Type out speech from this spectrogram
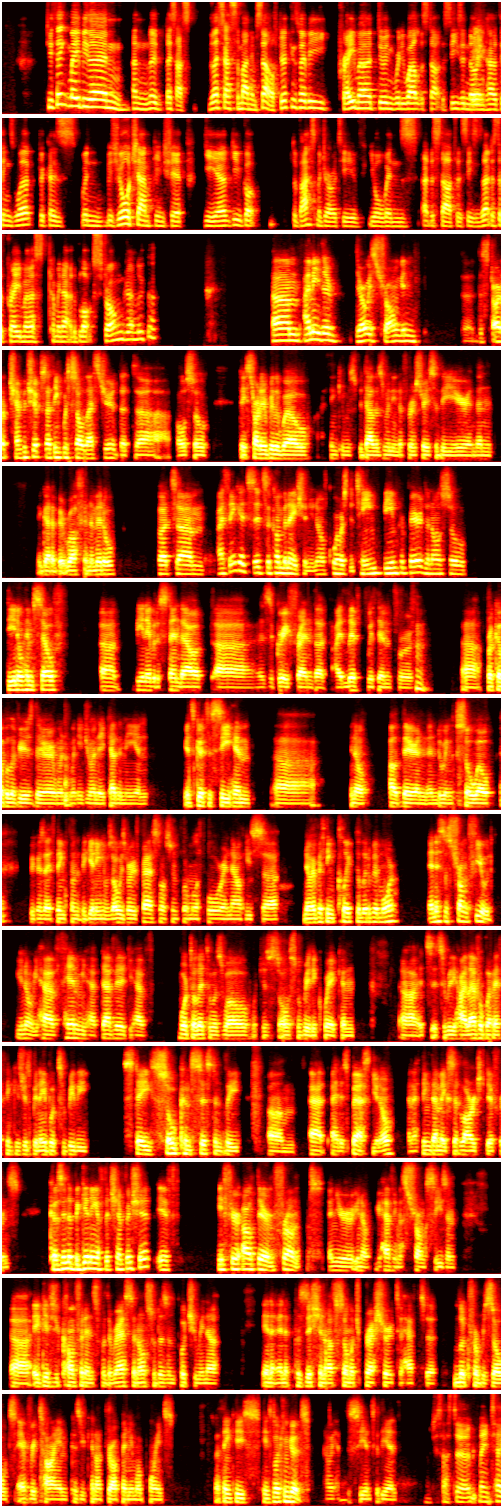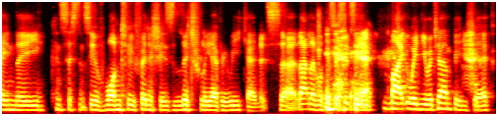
Do you think maybe then, and let's ask let's ask the man himself. Do you think maybe Prema doing really well at the start of the season, knowing how things work? Because when it was your championship year, you got the vast majority of your wins at the start of the season. Is that just a Prema coming out of the block strong, Gianluca? Um, I mean, they're they're always strong in the start of championships. I think we saw last year that uh, also they started really well. I think it was Vidales winning the first race of the year, and then it got a bit rough in the middle. But um, I think it's it's a combination. You know, of course, the team being prepared, and also Dino himself uh, being able to stand out uh, as a great friend. That I lived with him for hmm. uh, for a couple of years there when when he joined the academy, and it's good to see him, uh, you know, out there and, and doing so well. Because I think from the beginning he was always very fast, also in Formula Four, and now he's uh, you know everything clicked a little bit more. And it's a strong field. You know, you have him, you have David, you have Bortoleto as well, which is also really quick and uh, it's it's a really high level. But I think he's just been able to really stay so consistently um, at at his best, you know. And I think that makes a large difference. Because in the beginning of the championship, if if you're out there in front and you're you know you're having a strong season, uh, it gives you confidence for the rest, and also doesn't put you in a in a, in a position of so much pressure to have to look for results every time because you cannot drop any more points. So I think he's he's looking good. Now we have to see into the end. Just has to maintain the consistency of one-two finishes literally every weekend. It's uh, that level of consistency yeah. might win you a championship.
